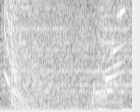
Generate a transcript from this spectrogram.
Oh!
